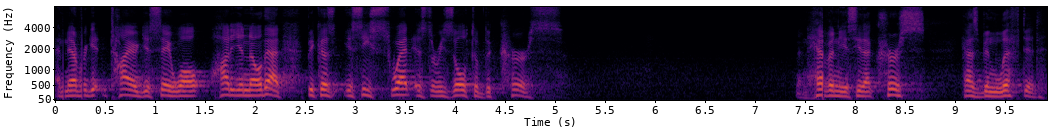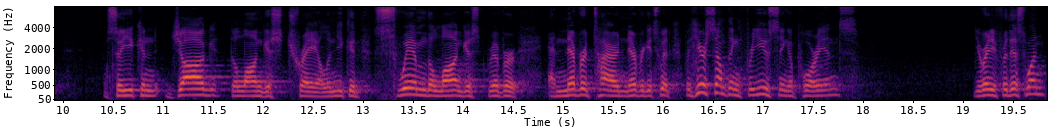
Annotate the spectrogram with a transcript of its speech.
and never getting tired? You say, well, how do you know that? Because you see, sweat is the result of the curse. In heaven, you see that curse has been lifted. And so you can jog the longest trail and you could swim the longest river and never tire, never get sweat. But here's something for you, Singaporeans. You ready for this one?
